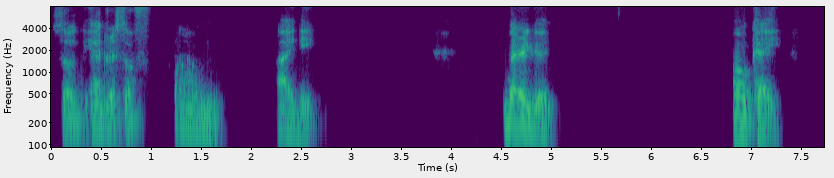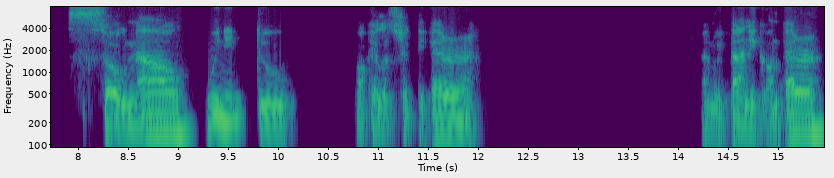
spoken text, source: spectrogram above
So the address of own ID. Very good. Okay, so now we need to, okay, let's check the error. And we panic on error.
